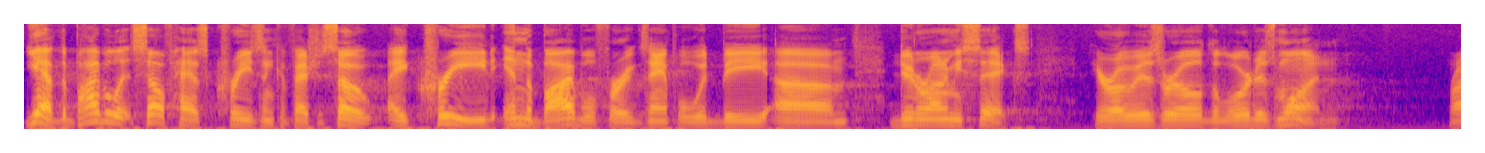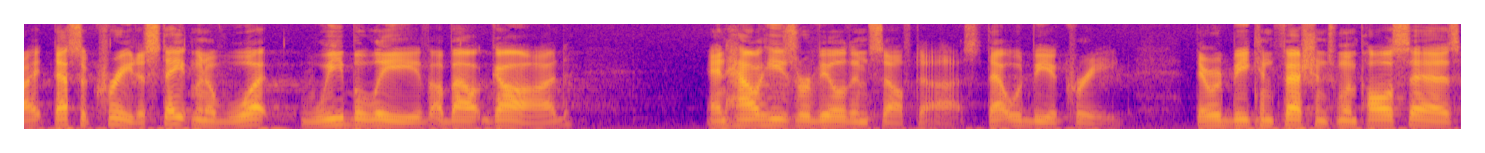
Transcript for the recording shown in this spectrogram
Yeah, the Bible itself has creeds and confessions. So, a creed in the Bible, for example, would be um, Deuteronomy 6 Hear, O Israel, the Lord is one. Right? That's a creed, a statement of what we believe about God and how He's revealed Himself to us. That would be a creed. There would be confessions when Paul says,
